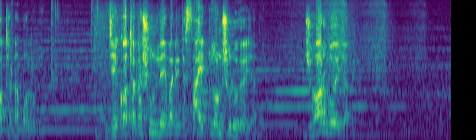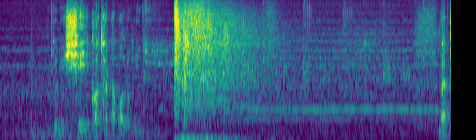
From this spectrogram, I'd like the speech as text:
কথাটা বলনি। যে কথাটা শুনলে এবার এটা সাইক্লোন শুরু হয়ে যাবে, ঝড় হয়ে যাবে। তুমি সেই কথাটা বলনি। বাট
